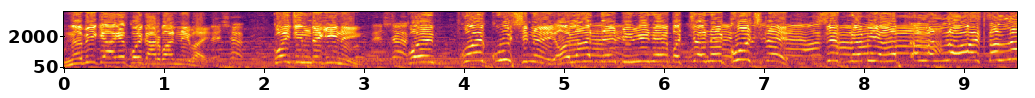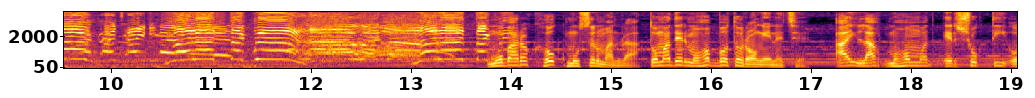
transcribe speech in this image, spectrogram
नबी के आगे कोई कारोबार नहीं भाई बेशक कोई जिंदगी नहीं बेशक। कोई कोई कुछ नहीं औलाद नहीं बीवी नहीं बच्चा नहीं कुछ नहीं सिर्फ नबी आप सल्लल्लाहु अलैहि वसल्लम नारे तकबीर नारे तकबीर মুবারক হোক মুসলমানরা তোমাদের মহব্বত রং এনেছে আই লাভ মোহাম্মদ এর শক্তি ও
